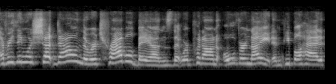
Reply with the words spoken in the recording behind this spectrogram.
everything was shut down. There were travel bans that were put on overnight, and people had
